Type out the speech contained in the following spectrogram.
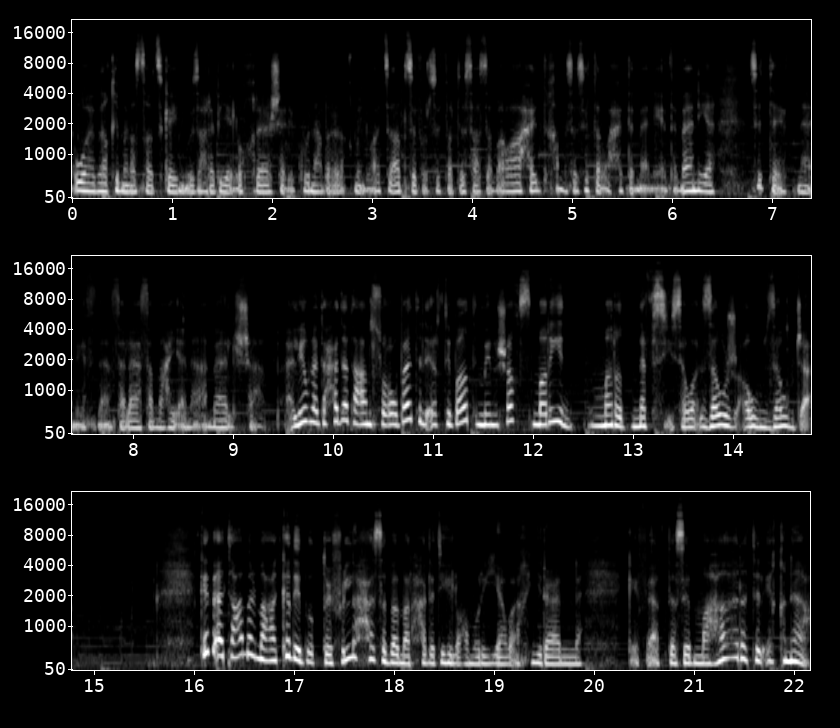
وباقي منصات سكاي نيوز العربيه الأخرى شاركونا عبر رقم الواتساب 00971 561 88 6223 معي أنا أمال شاب. اليوم نتحدث عن صعوبات الارتباط من شخص مريض مرض نفسي سواء زوج أو زوجة. كيف أتعامل مع كذب الطفل حسب مرحلته العمرية؟ وأخيرا كيف أكتسب مهارة الإقناع؟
